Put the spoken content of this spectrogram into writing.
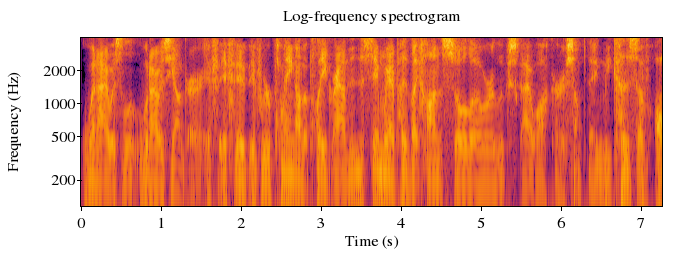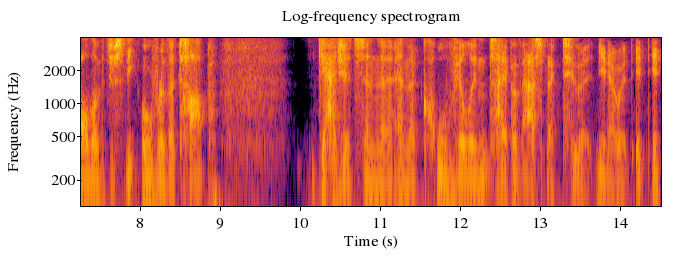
when I was when I was younger. If if if we were playing on the playground, in the same way I hmm. played like Han Solo or Luke Skywalker or something, because of all of just the over the top gadgets and the and the cool villain type of aspect to it. You know, it, it, it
